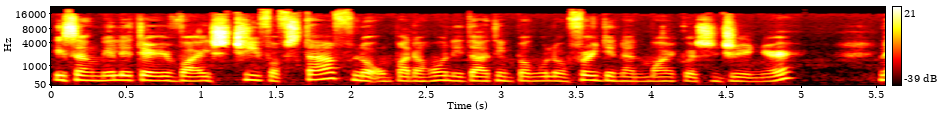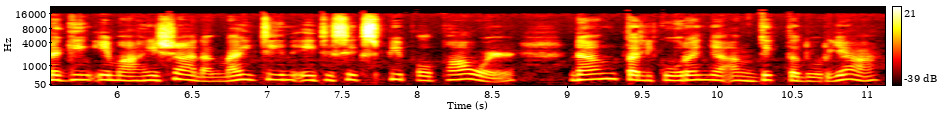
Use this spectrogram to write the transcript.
Isang military vice chief of staff noong panahon ni dating Pangulong Ferdinand Marcos Jr., naging imahe siya ng 1986 People Power nang talikuran niya ang diktadorya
